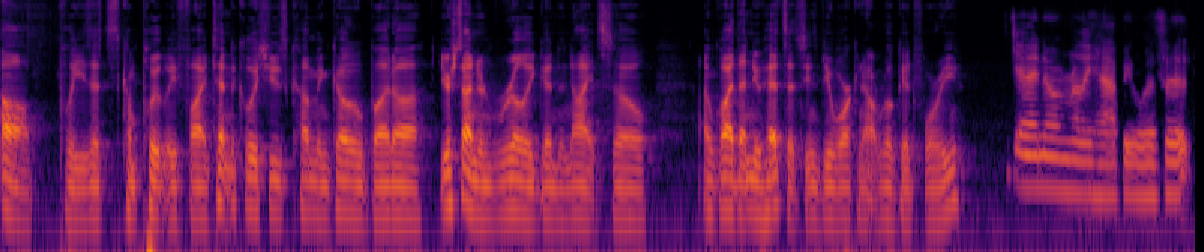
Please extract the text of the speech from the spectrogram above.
Oh, please, it's completely fine. Technical issues come and go, but uh, you're sounding really good tonight, so I'm glad that new headset seems to be working out real good for you. Yeah, I know I'm really happy with it.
